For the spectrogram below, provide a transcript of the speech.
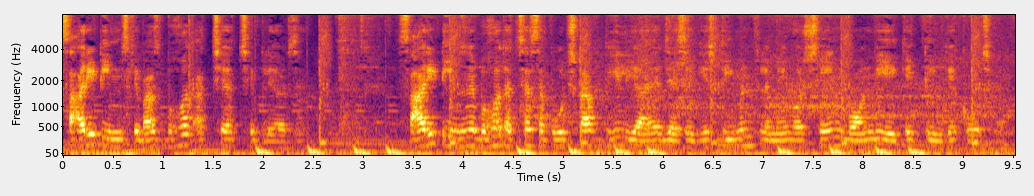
सारी टीम्स के पास बहुत अच्छे अच्छे प्लेयर्स हैं। सारी टीम्स ने बहुत अच्छा सपोर्ट स्टाफ भी लिया है, जैसे कि स्टीवन फ्लेमिंग और शेन बॉन भी एक एक टीम के कोच हैं।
